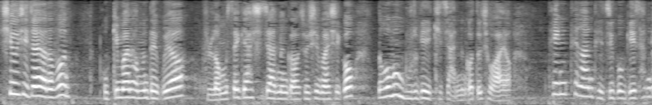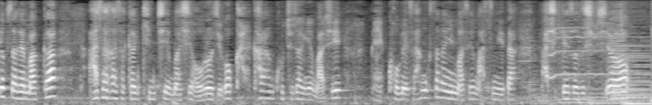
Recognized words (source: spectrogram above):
쉬우시죠, 여러분? 볶기만 하면 되고요. 불 너무 세게 하시지 않는 거 조심하시고 너무 무르게 익히지 않는 것도 좋아요. 탱탱한 돼지고기 삼겹살의 맛과 아삭아삭한 김치의 맛이 어우러지고 칼칼한 고추장의 맛이 매콤해서 한국 사람 입맛에 맞습니다. 맛있게 해서 드십시오.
